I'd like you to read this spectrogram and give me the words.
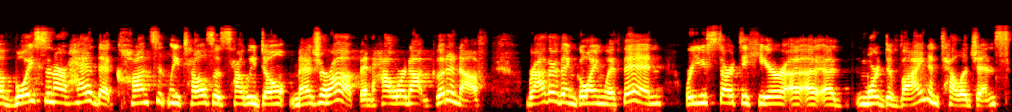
a voice in our head that constantly tells us how we don't measure up and how we're not good enough, rather than going within where you start to hear a, a, more divine intelligence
